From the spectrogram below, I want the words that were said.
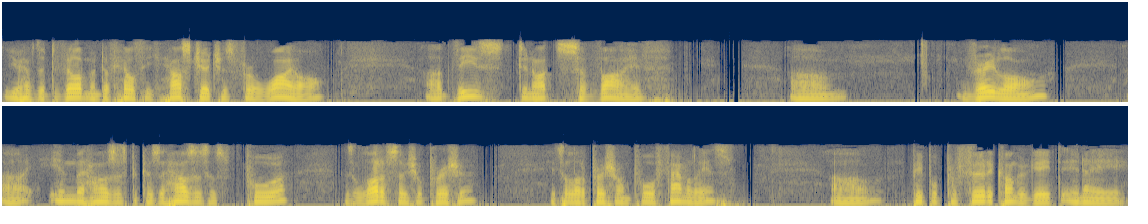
you have the development of healthy house churches for a while, uh, these do not survive um, very long uh, in the houses because the houses are poor. There's a lot of social pressure. It's a lot of pressure on poor families. Uh, people prefer to congregate in a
